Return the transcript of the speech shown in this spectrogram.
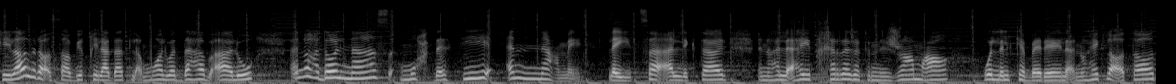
خلال رأسها بقلادات الأموال والذهب قالوا أنه هدول ناس محدثي النعمة. ليتساءل الكتار أنه هلأ هي تخرجت من الجامعة ولا الكباريه لأنه هيك لقطات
